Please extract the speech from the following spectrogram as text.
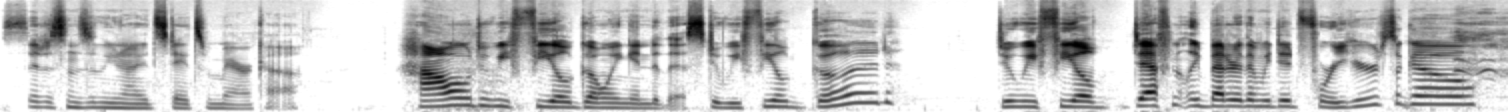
citizens of the United States of America, how do we feel going into this? Do we feel good? Do we feel definitely better than we did four years ago?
